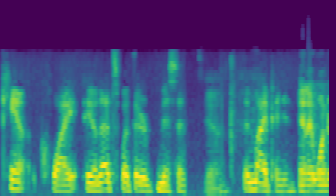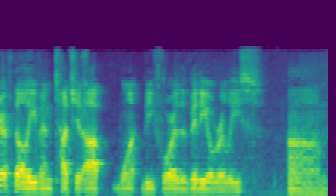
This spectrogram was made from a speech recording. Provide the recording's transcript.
can't quite. You know, that's what they're missing, Yeah. in my opinion. And I wonder if they'll even touch it up one, before the video release. Um,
